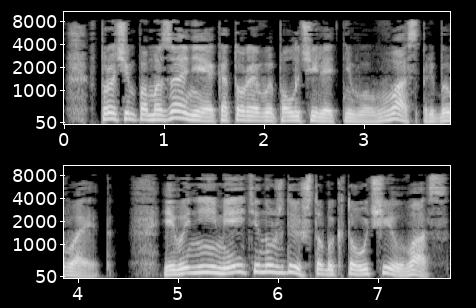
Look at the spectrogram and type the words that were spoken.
Впрочем, помазание, которое вы получили от Него, в вас пребывает, и вы не имеете нужды, чтобы кто учил вас.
